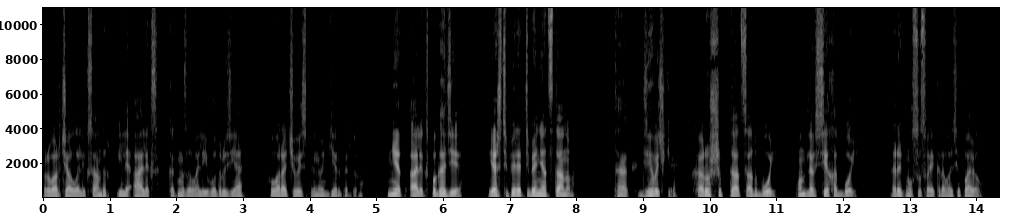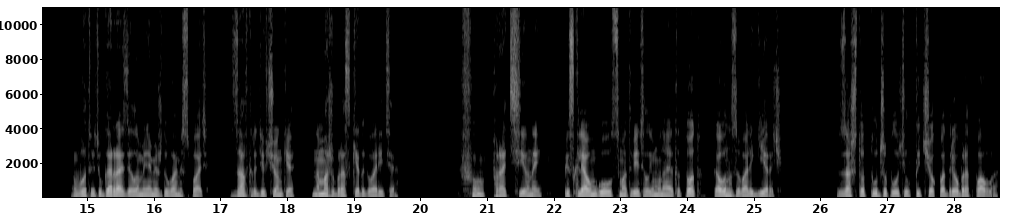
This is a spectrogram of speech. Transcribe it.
проворчал Александр, или Алекс, как называли его друзья, поворачивая спиной к Герберту. «Нет, Алекс, погоди. Я ж теперь от тебя не отстану». «Так, девочки, хорош шептаться, отбой. Он для всех отбой», — рыкнул со своей кровати Павел. «Вот ведь угораздило меня между вами спать. Завтра, девчонки, на марш-броске договорите». «Фу, противный», — писклявым голосом ответил ему на это тот, кого называли Герыч. За что тут же получил тычок под ребра от Павла.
